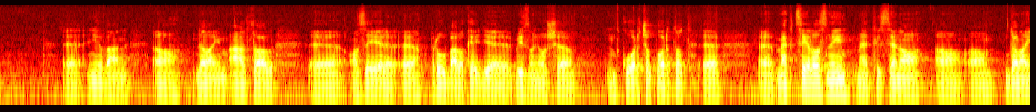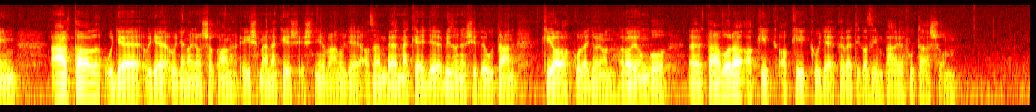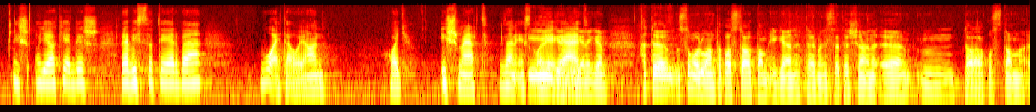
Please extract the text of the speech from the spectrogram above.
Nyilván a dalaim által azért próbálok egy bizonyos korcsoportot megcélozni, mert hiszen a, a, a dalaim által ugye, ugye, ugye nagyon sokan ismernek, és, és nyilván ugye az embernek egy bizonyos idő után kialakul egy olyan rajongó tábora, akik, akik ugye követik az én pályafutásom. És ugye a kérdésre visszatérve, volt-e olyan, hogy ismert zenész kollégád? Igen, igen, igen. Hát szomorúan tapasztaltam, igen, természetesen találkoztam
